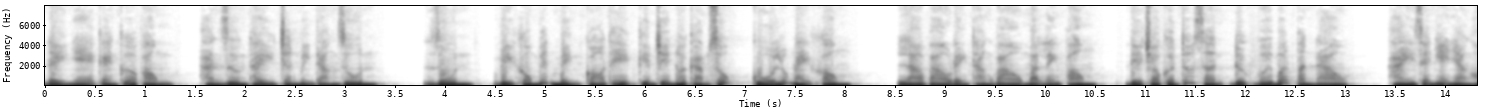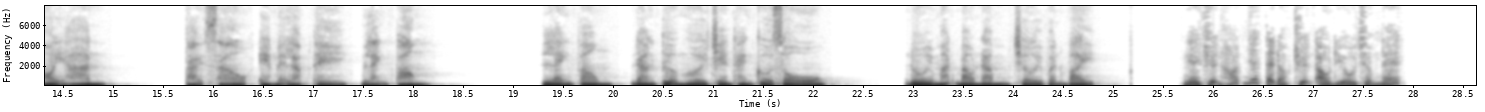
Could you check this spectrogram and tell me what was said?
Đẩy nhẹ cánh cửa phòng, Hàn Dương thấy chân mình đang run. Run vì không biết mình có thể kiềm chế nổi cảm xúc của lúc này không. Lao vào đánh thẳng vào mặt lãnh phong để cho cơn tức giận được vơi bớt phần nào hay sẽ nhẹ nhàng hỏi han Tại sao em lại làm thế, Lãnh Phong? Lãnh Phong đang tựa người trên thành cửa sổ, Đôi mắt bao năm trời vẫn vậy. Nghe chuyện hot nhất tại đọc truyện audio.net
